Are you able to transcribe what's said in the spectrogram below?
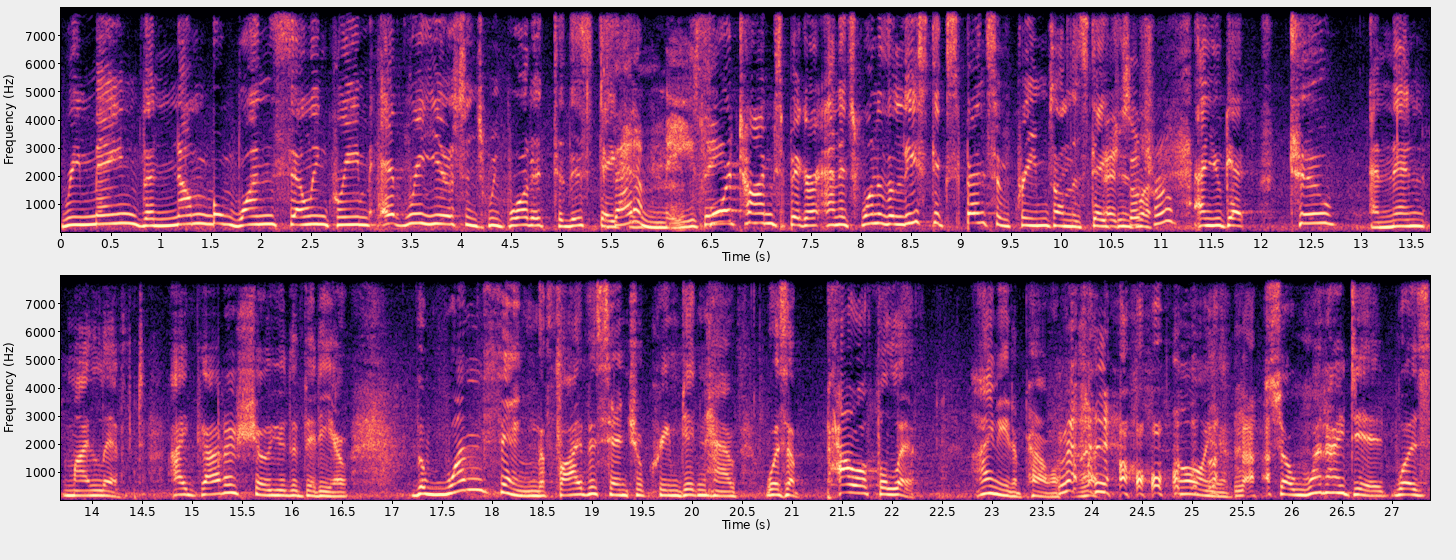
remained the number one selling cream every year since we brought it to this station. Is that amazing? Four times bigger, and it's one of the least expensive creams on the station. It's so well. true. And you get two and then my lift. I gotta show you the video. The one thing the Five Essential Cream didn't have was a powerful lift. I need a powerful lift. no. Oh, yeah. So what I did was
